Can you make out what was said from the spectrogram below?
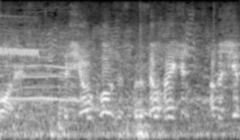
waters. The show closes with a celebration of the ship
